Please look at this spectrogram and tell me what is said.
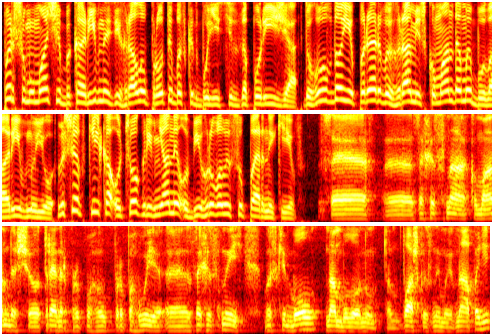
Першому матчі БК Рівне зіграло проти баскетболістів Запоріжжя. До головної перерви гра між командами була рівною. Лише в кілька очок рівняни обігрували суперників. Це е, захисна команда, що тренер пропагу- пропагує е, захисний баскетбол. Нам було ну там важко з ними в нападі.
